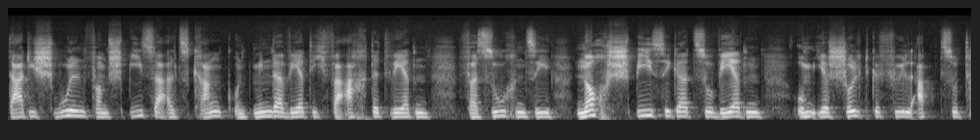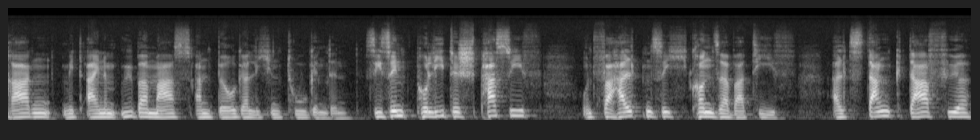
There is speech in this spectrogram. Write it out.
Da die Schwulen vom Spießer als krank und minderwertig verachtet werden, versuchen sie, noch spießiger zu werden, um ihr Schuldgefühl abzutragen mit einem Übermaß an bürgerlichen Tugenden. Sie sind politisch passiv und verhalten sich konservativ als Dank dafür,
